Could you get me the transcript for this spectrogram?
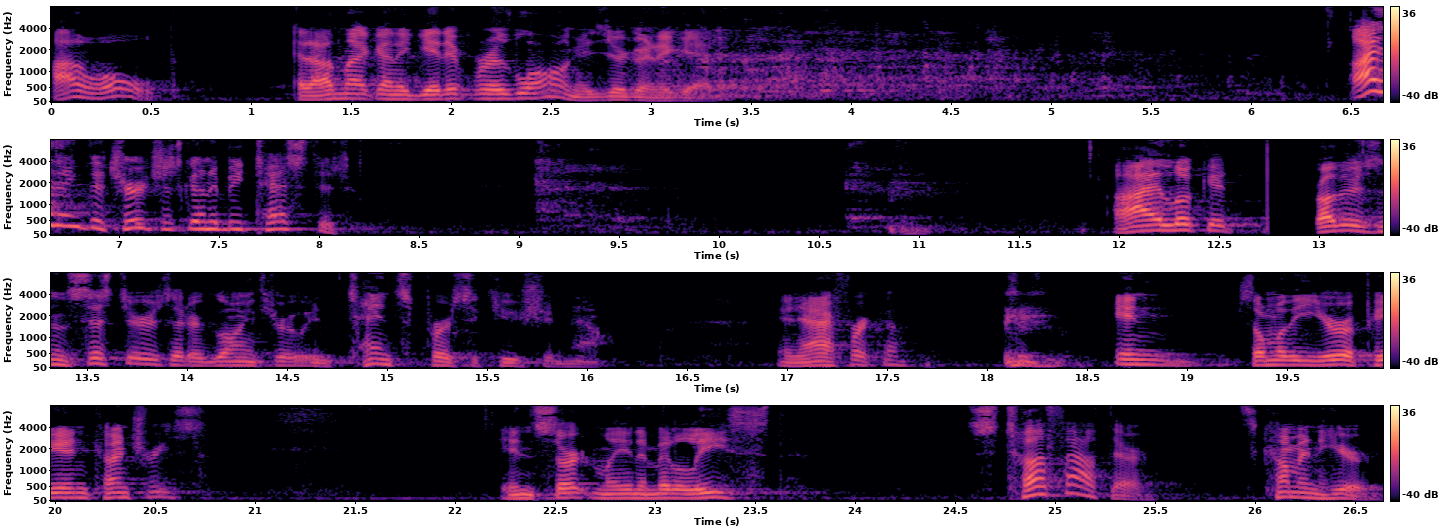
I'm old and I'm not going to get it for as long as you're going to get it. I think the church is going to be tested. I look at brothers and sisters that are going through intense persecution now in Africa, in some of the European countries, in certainly in the Middle East. It's tough out there. It's coming here.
